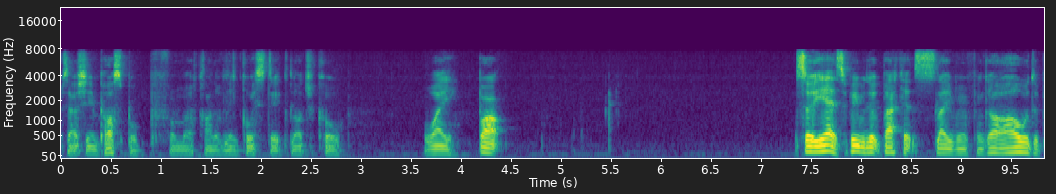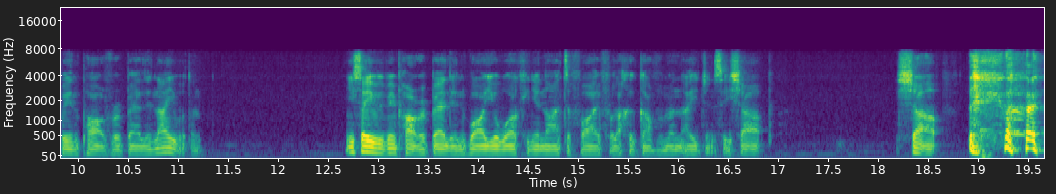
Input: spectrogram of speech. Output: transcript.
It's actually impossible from a kind of linguistic, logical way. But so yeah, so people look back at slavery and think, oh, I would have been part of rebellion. No, you wouldn't. You say you would have been part of a rebellion while you're working your nine to five for like a government agency. Shut up. Shut up. you know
